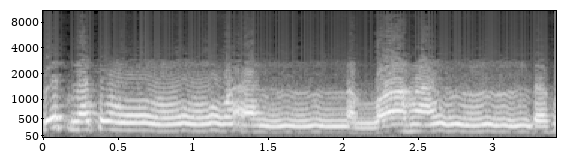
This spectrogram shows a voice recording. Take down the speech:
فتنة وأن الله عنده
